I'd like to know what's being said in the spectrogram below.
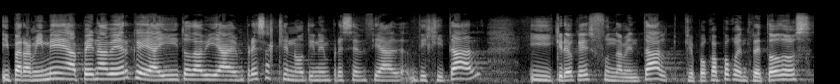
y para mí me apena ver que hay todavía empresas que no tienen presencia digital y creo que es fundamental que poco a poco entre todos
